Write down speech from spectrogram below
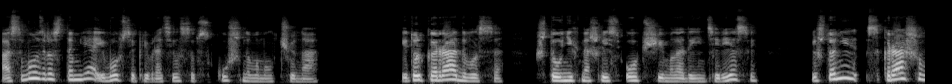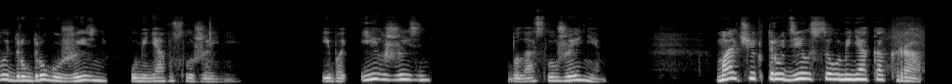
а с возрастом я и вовсе превратился в скучного молчуна. И только радовался, что у них нашлись общие молодые интересы, и что они скрашивают друг другу жизнь у меня в услужении. Ибо их жизнь была служением. Мальчик трудился у меня как раб.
